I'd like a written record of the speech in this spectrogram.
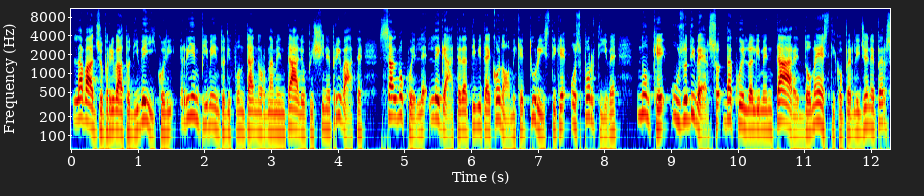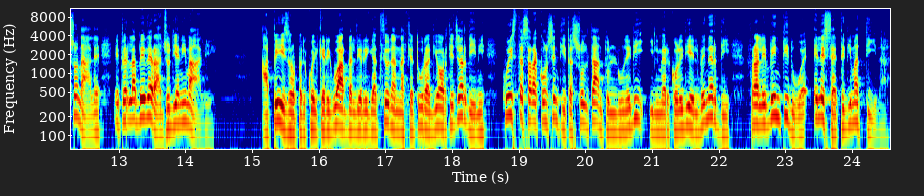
lavaggio privato di veicoli, riempimento di fontane ornamentali o piscine private, salvo quelle legate ad attività economiche, turistiche o sportive, nonché uso diverso da quello alimentare, domestico per l'igiene personale e per l'abbeveraggio di animali. A Pesaro, per quel che riguarda l'irrigazione e annaffiatura di orti e giardini, questa sarà consentita soltanto il lunedì, il mercoledì e il venerdì fra le 22 e le 7 di mattina.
